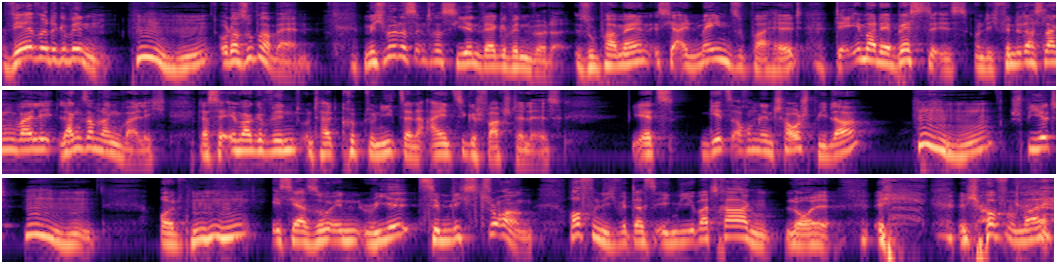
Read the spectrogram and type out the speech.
Wer würde gewinnen? Hm, hm, oder Superman? Mich würde es interessieren, wer gewinnen würde. Superman ist ja ein Main-Superheld, der immer der Beste ist. Und ich finde das langweilig, langsam langweilig, dass er immer gewinnt und halt Kryptonit seine einzige Schwachstelle ist. Jetzt geht's auch um den Schauspieler. Hm, hm, hm, spielt hm, hm, hm. Und hm, hm, hm, ist ja so in Real ziemlich strong. Hoffentlich wird das irgendwie übertragen. Lol. Ich, ich hoffe mal.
